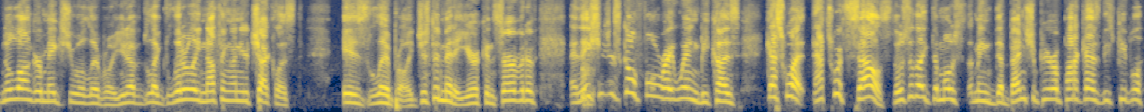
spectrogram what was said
no longer makes you a liberal. You have like literally nothing on your checklist is liberal. Just admit it. You're a conservative and they hmm. should just go full right wing because guess what? That's what sells. Those are like the most, I mean, the Ben Shapiro podcast, these people,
